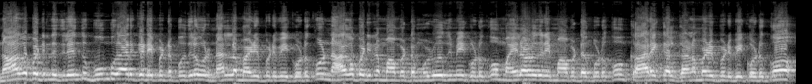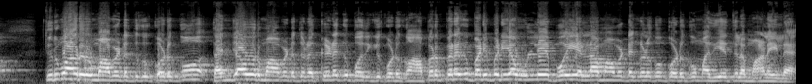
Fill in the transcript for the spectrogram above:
நாகப்பட்டினத்திலேருந்து பூம்புகாருக்கு இடைப்பட்ட பகுதியில் ஒரு நல்ல மழைப்பொழிவை கொடுக்கும். நாகப்பட்டினம் மாவட்டம் முழுவதுமே கொடுக்கும். மயிலாடுதுறை மாவட்டம் கொடுக்கும். காரைக்கால் கனமழை பொழிவை கொடுக்கும். திருவாரூர் மாவட்டத்துக்கு கொடுக்கும். தஞ்சாவூர் மாவட்டத்தோட கிழக்கு பகுதிக்கு கொடுக்கும். அப்புறம் பிறகு படிப்படியாக உள்ளே போய் எல்லா மாவட்டங்களுக்கும் கொடுக்கும் மதியத்தில் மாலையில்.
